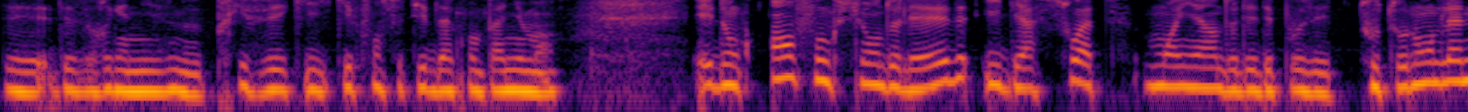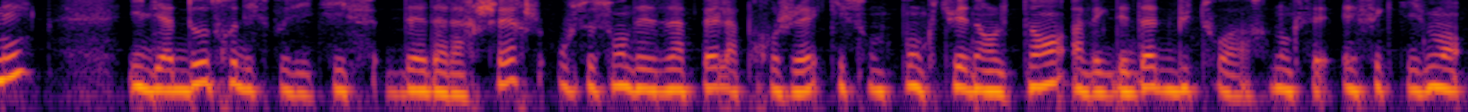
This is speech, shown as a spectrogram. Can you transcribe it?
des, organismes privés qui, font ce type d'accompagnement. Et donc, en fonction de l'aide, il y a soit moyen de les déposer tout au long de l'année, il y a d'autres dispositifs d'aide à la recherche où ce sont des appels à projets qui sont ponctués dans le temps avec des dates butoirs. Donc, c'est effectivement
